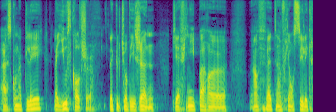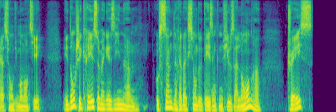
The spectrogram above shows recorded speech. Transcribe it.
à ce qu'on appelait la youth culture, la culture des jeunes, qui a fini par euh, en fait influencer les créations du monde entier. Et donc j'ai créé ce magazine euh, au sein de la rédaction de Days and Confused à Londres, Trace,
